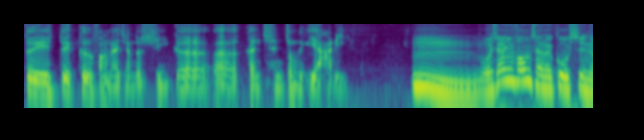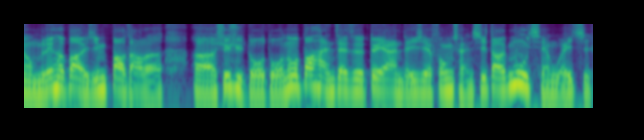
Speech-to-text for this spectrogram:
对对各方来讲都是一个呃很沉重的压力。嗯，我相信封城的故事呢，我们联合报已经报道了呃许许多多。那么包含在这对岸的一些封城，其实到目前为止，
